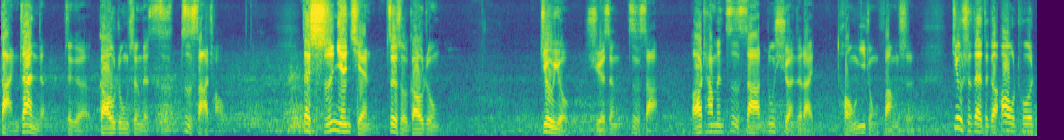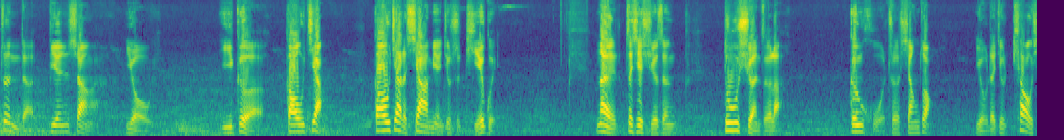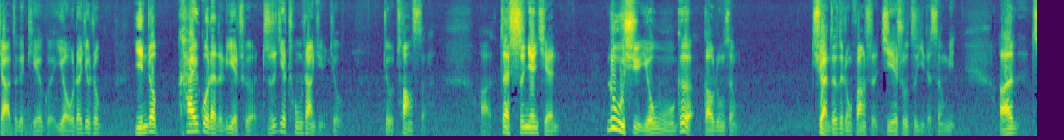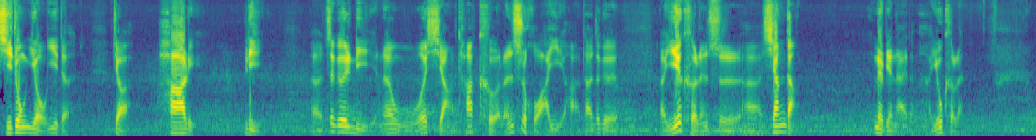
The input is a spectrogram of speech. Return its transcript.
胆战的这个高中生的自自杀潮，在十年前，这所高中就有学生自杀，而他们自杀都选择了同一种方式，就是在这个奥托镇的边上啊，有一个高架，高架的下面就是铁轨，那这些学生都选择了跟火车相撞。有的就跳下这个铁轨，有的就是迎着开过来的列车直接冲上去就就撞死了。啊，在十年前，陆续有五个高中生选择这种方式结束自己的生命，而其中有一的叫哈里李，呃，这个李呢，我想他可能是华裔哈，他这个呃也可能是啊香港。那边来的有可能，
